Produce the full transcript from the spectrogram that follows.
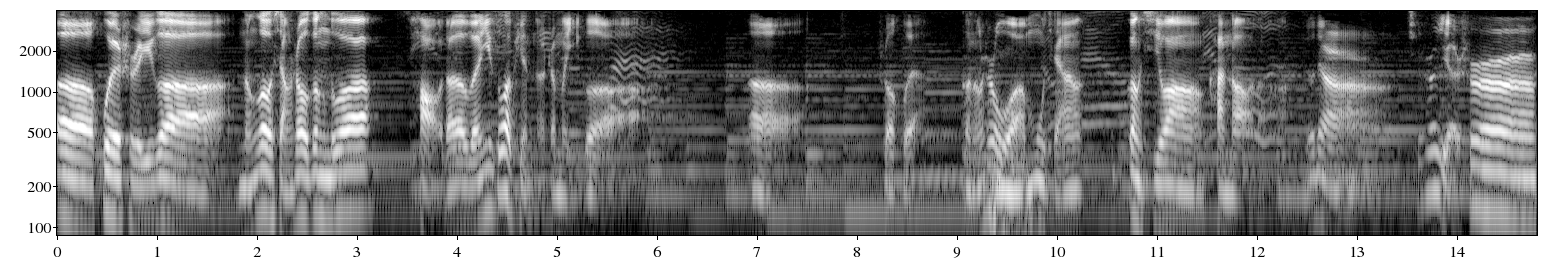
呃，会是一个能够享受更多好的文艺作品的这么一个呃社会，可能是我目前更希望看到的。有点儿，其实也是，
